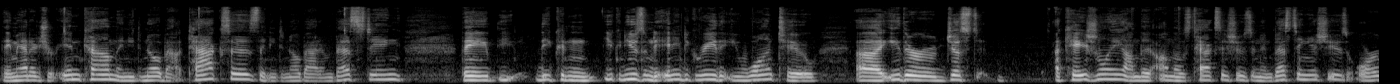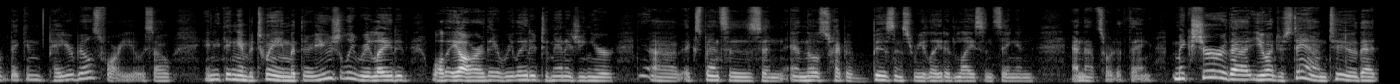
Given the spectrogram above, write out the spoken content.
They manage your income. They need to know about taxes. They need to know about investing. They you can you can use them to any degree that you want to, uh, either just occasionally on the on those tax issues and investing issues or they can pay your bills for you. So anything in between but they're usually related well they are they're related to managing your uh, expenses and and those type of business related licensing and and that sort of thing. Make sure that you understand too that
